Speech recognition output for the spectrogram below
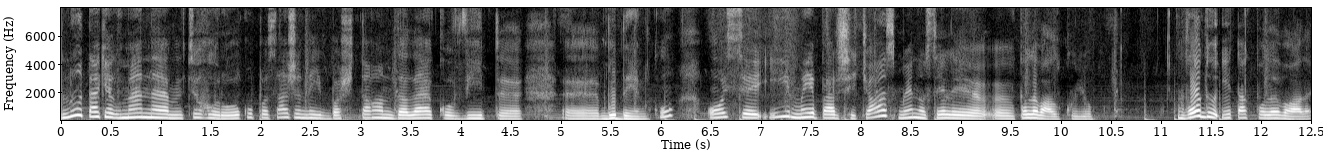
ну так як в мене цього року посаджений баштан далеко від е, е, будинку. Ось, е, і ми перший час ми носили е, поливалкою. Воду і так поливали.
